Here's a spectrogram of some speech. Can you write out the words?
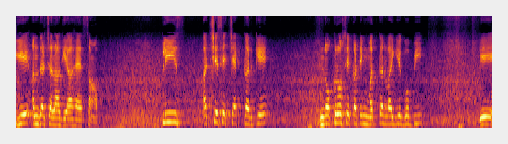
ये अंदर चला गया है सांप। प्लीज़ अच्छे से चेक करके नौकरों से कटिंग मत करवाइए गोभी ये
